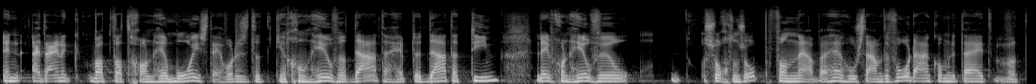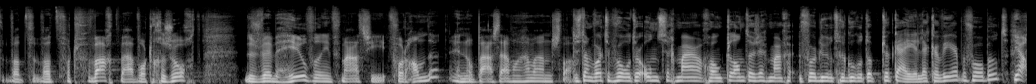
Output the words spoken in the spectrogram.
En uiteindelijk wat, wat gewoon heel mooi is tegenwoordig, is dat je gewoon heel veel data hebt. Het datateam levert gewoon heel veel s ochtends op van nou, hè, hoe staan we ervoor de aankomende tijd? Wat, wat, wat wordt verwacht? Waar wordt gezocht? Dus we hebben heel veel informatie voorhanden. En op basis daarvan gaan we aan de slag. Dus dan wordt er bijvoorbeeld door ons, zeg maar, gewoon klanten zeg maar, voortdurend gegoogeld op Turkije. Lekker weer bijvoorbeeld. Ja.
